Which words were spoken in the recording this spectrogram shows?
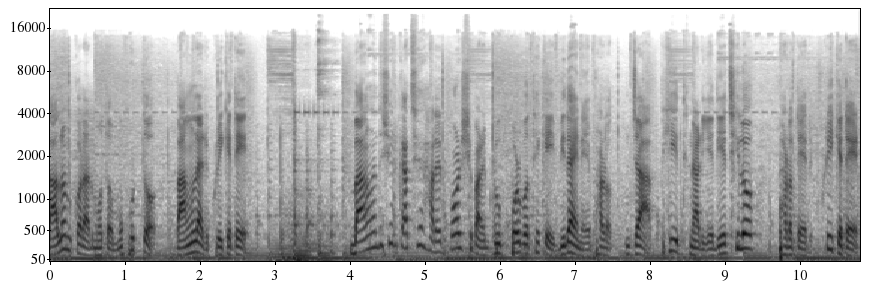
লালন করার মতো মুহূর্ত বাংলার ক্রিকেটে। বাংলাদেশের কাছে হারের পর সেবার গ্রুপ পর্ব থেকেই বিদায় নেয় ভারত, যা ভিত নাড়িয়ে দিয়েছিল ভারতের ক্রিকেটের।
